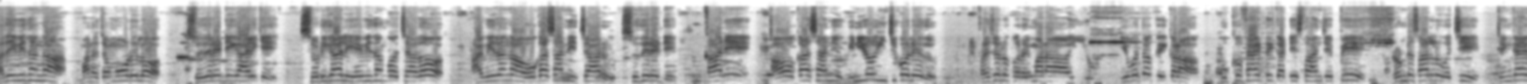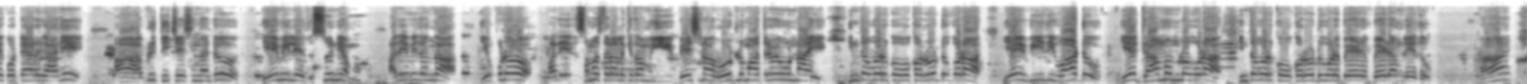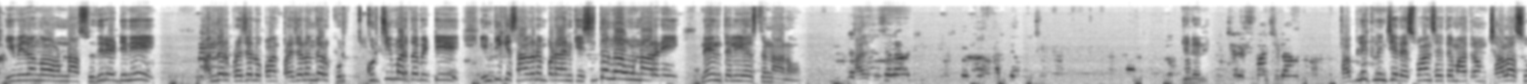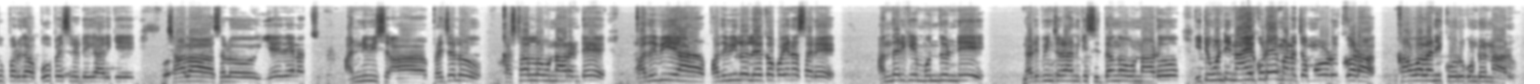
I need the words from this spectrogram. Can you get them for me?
అదేవిధంగా మన జమ్మూడిలో సుధిరెడ్డి గారికి సుడిగాలి ఏ విధంగా వచ్చాదో ఆ విధంగా అవకాశాన్ని ఇచ్చారు సుధిరెడ్డి. కానీ ఆ అవకాశాన్ని వినియోగించుకోలేదు. ప్రజలకు మన యువతకు ఇక్కడ ఉక్కు ఫ్యాక్టరీ కట్టిస్తా అని చెప్పి రెండు సార్లు వచ్చి టెంకాయ కొట్టారు కానీ ఆ అభివృద్ధి చేసిందంటూ ఏమీ లేదు శూన్యం. అదేవిధంగా ఎప్పుడో పదిహేను సంవత్సరాల క్రితం ఈ వేసిన రోడ్లు మాత్రమే ఉన్నాయి. ఇంతవరకు ఒక రోడ్డు కూడా ఏ వీధి వార్డు ఏ గ్రామంలో కూడా ఇంతవరకు ఒక రోడ్డు కూడా వేయడం లేదు. ఈ విధంగా ఉన్న సుధిరెడ్డిని అందరు ప్రజలు ప్రజలందరూ కుర్- కుర్చీ మడత పెట్టి ఇంటికి సాగనంపడానికి సిద్ధంగా ఉన్నారని నేను తెలియజేస్తున్నాను. పబ్లిక్ నుంచి రెస్పాన్స్ అయితే మాత్రం చాలా సూపర్గా భూపేశ్ రెడ్డి గారికి చాలా అసలు ఏదైనా అన్ని విష ప్రజలు కష్టాల్లో ఉన్నారంటే పదవి పదవిలో లేకపోయినా సరే అందరికీ ముందుండి నడిపించడానికి సిద్ధంగా ఉన్నాడు. ఇటువంటి నాయకుడే మన జమ్మోడికి కూడా కావాలని కోరుకుంటున్నారు.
